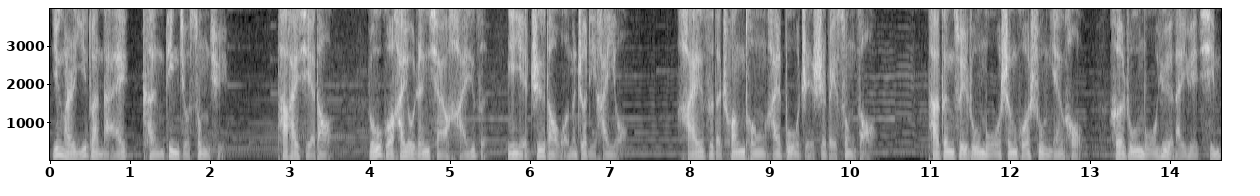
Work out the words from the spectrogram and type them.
婴儿一断奶肯定就送去。他还写道：“如果还有人想要孩子，您也知道我们这里还有。”孩子的创痛还不只是被送走。他跟随乳母生活数年后，和乳母越来越亲。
